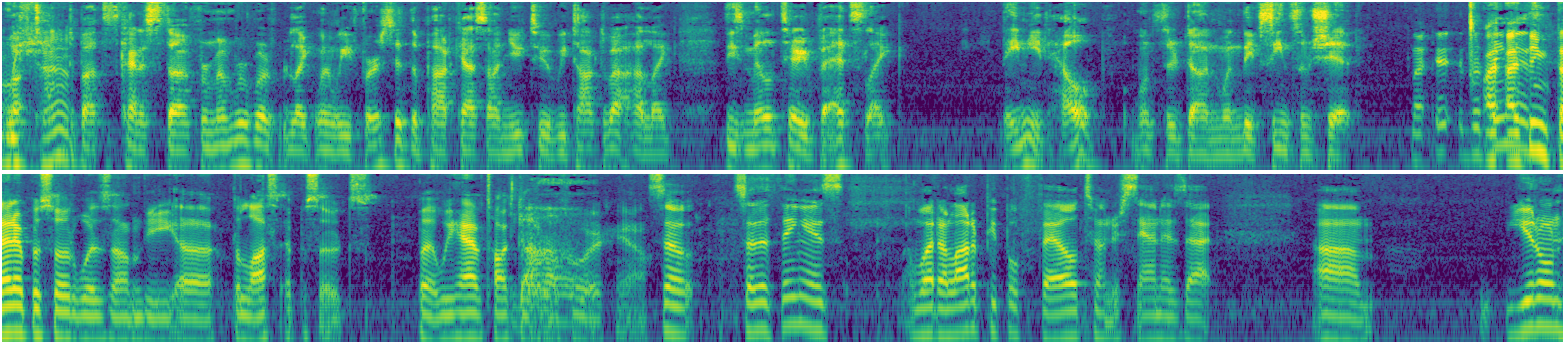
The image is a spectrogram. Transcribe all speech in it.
Oh, We've shit. talked about this kind of stuff. Remember, what, like when we first did the podcast on YouTube, we talked about how like these military vets, like they need help once they're done when they've seen some shit. But it, thing I, I is- think that episode was on the uh the lost episodes, but we have talked about it Oh. before. Yeah. So, so the thing is, what a lot of people fail to understand is that um, you don't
